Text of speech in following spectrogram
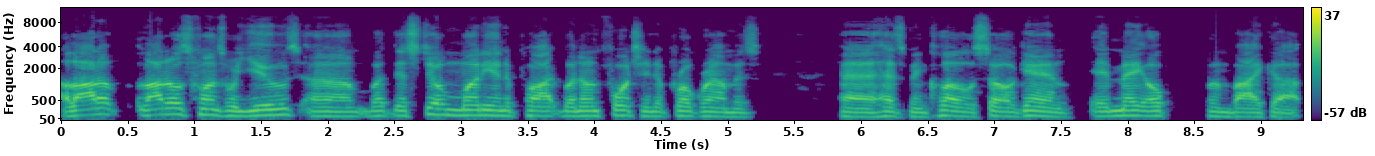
a lot of a lot of those funds were used, um, but there's still money in the pot. But unfortunately, the program is uh, has been closed. So again, it may open back up.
